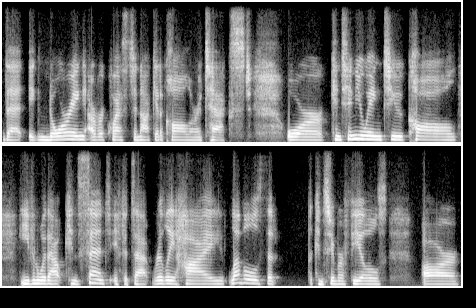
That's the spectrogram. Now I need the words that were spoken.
that ignoring a request to not get a call or a text or continuing to call even without consent if it's at really high levels that the consumer feels are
